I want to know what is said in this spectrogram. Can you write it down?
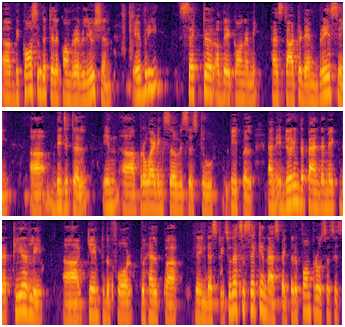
uh, because of the telecom revolution, every sector of the economy has started embracing uh, digital in uh, providing services to people. And during the pandemic, that clearly uh, came to the fore to help uh, the industry. So that's the second aspect. The reform process is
